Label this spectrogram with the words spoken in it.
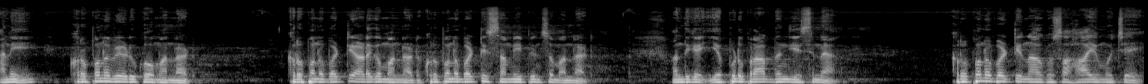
అని కృపను వేడుకోమన్నాడు. కృపను బట్టి అడగమన్నాడు కృపను బట్టి సమీపించమన్నాడు. అందుకే ఎప్పుడు ప్రార్థన చేసినా కృపను బట్టి నాకు సహాయము చేయి.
